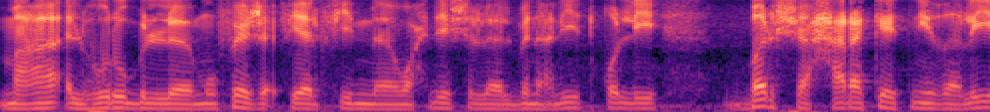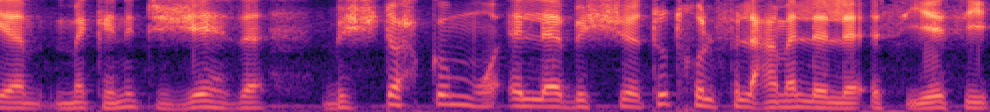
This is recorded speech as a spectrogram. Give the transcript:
مع الهروب المفاجئ في 2011 لبن علي تقول لي برشا حركات نضالية ما كانتش جاهزة باش تحكم وإلا باش تدخل في العمل السياسي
